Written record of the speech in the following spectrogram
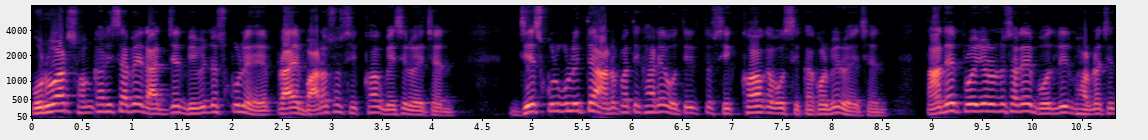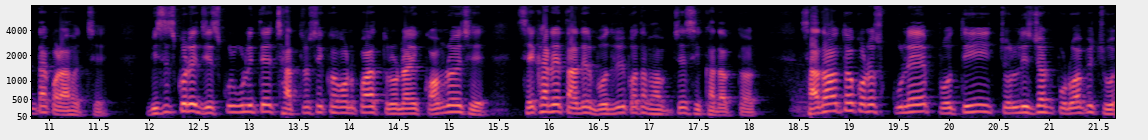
পড়ুয়ার সংখ্যার হিসাবে রাজ্যের বিভিন্ন স্কুলে প্রায় বারোশো শিক্ষক বেশি রয়েছেন। যে স্কুলগুলিতে আনুপাতিক হারে অতিরিক্ত শিক্ষক এবং শিক্ষাকর্মী রয়েছেন, তাদের প্রয়োজন অনুসারে বদলির ভাবনা চিন্তা করা হচ্ছে। বিশেষ করে যে স্কুলগুলিতে ছাত্র শিক্ষক অনুপাত তুলনায় কম রয়েছে, সেখানে তাদের বদলির কথা ভাবছে শিক্ষা দপ্তর। সাধারণত কোনো স্কুলে প্রতি চল্লিশ জন পড়ুয়া পিছু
